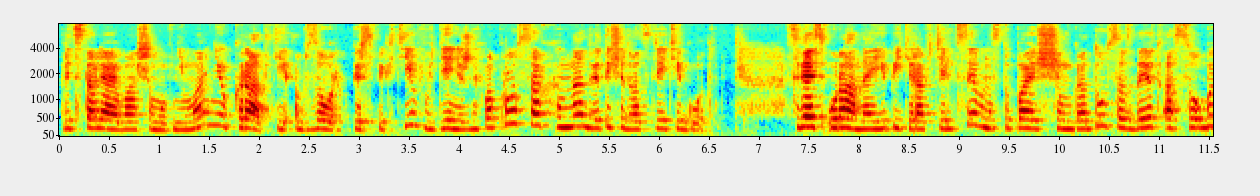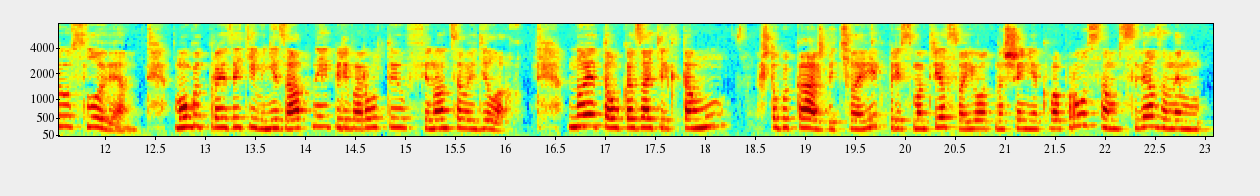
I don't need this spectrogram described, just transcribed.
Представляю вашему вниманию краткий обзор перспектив в денежных вопросах на 2023 год. Связь Урана и Юпитера в Тельце в наступающем году создает особые условия. Могут произойти внезапные перевороты в финансовых делах. Но это указатель к тому, чтобы каждый человек пересмотрел свое отношение к вопросам, связанным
